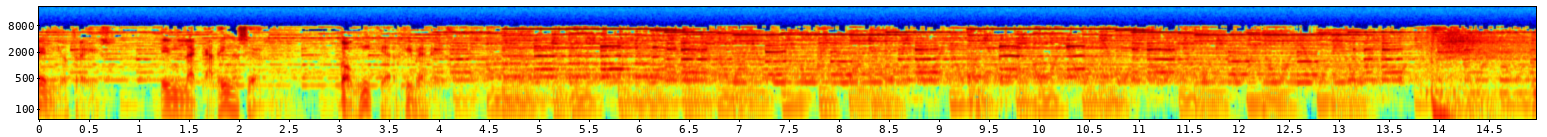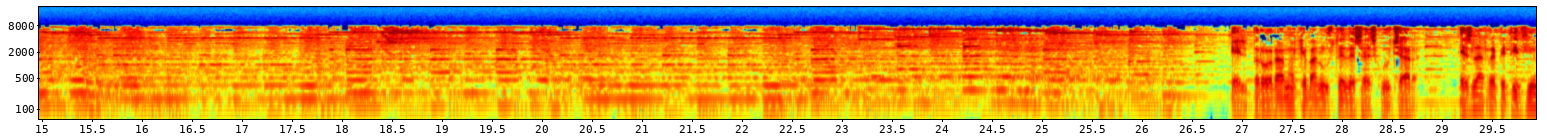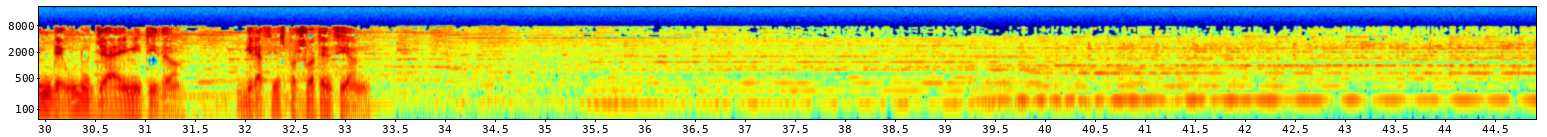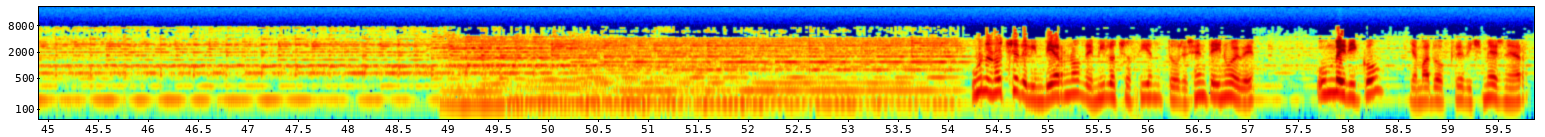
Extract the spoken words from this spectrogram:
Milenio 3, en la cadena Ser, con Iker Jiménez. El programa que van ustedes a escuchar es la repetición de uno ya emitido. Gracias por su atención. Una noche del invierno de 1869, un médico llamado Friedrich Messner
